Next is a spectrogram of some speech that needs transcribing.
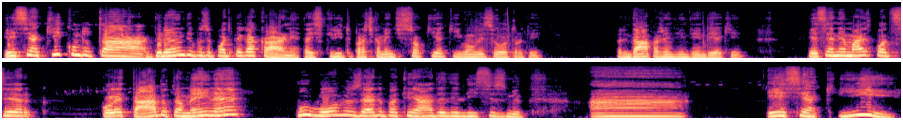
esse aqui quando tá grande você pode pegar carne. Tá escrito praticamente isso aqui aqui. Vamos ver esse outro aqui. Dá pra gente entender aqui. Esse animais pode ser coletado também, né? O ovo usado para criar delícias mil. Ah, esse aqui,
